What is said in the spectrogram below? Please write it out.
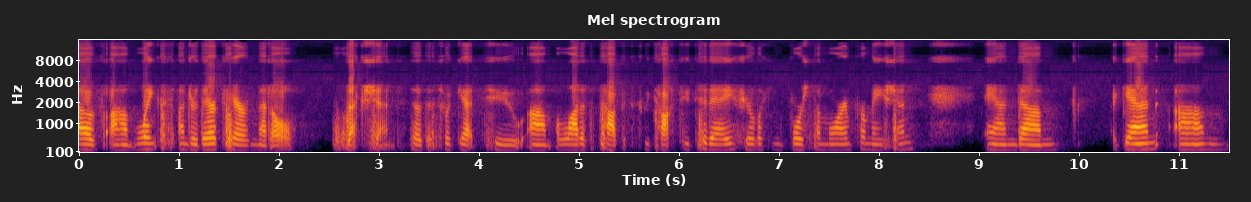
of um, links under their care of metal section. So this would get to um, a lot of the topics we talked to today if you're looking for some more information. And um, again, um,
